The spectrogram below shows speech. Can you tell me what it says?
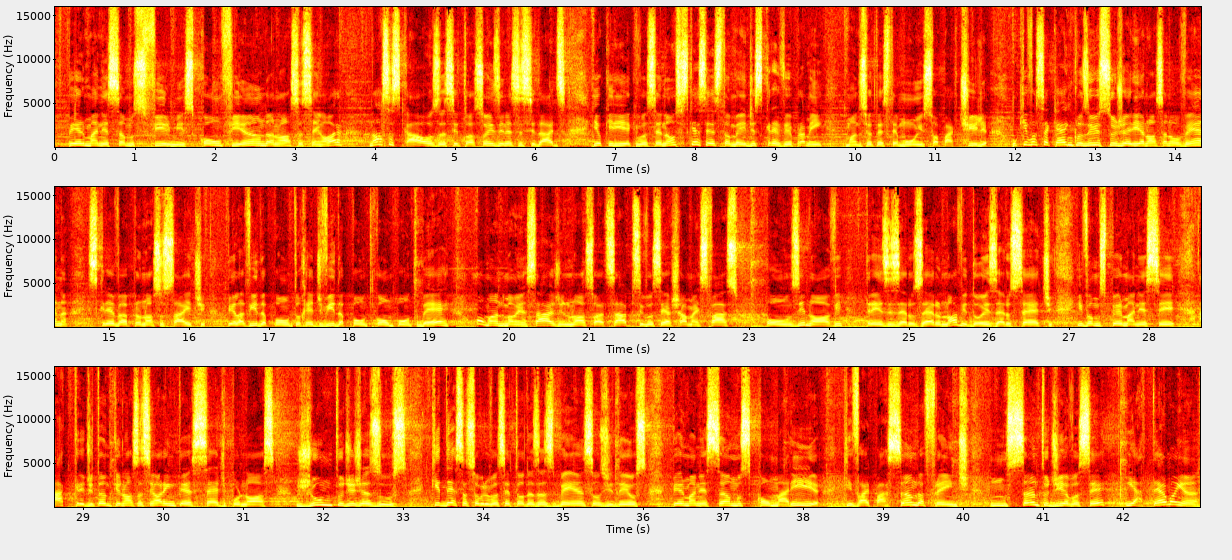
permaneçamos firmes, confiando a Nossa Senhora nossas causas, situações e necessidades. E eu queria que você não se esquecesse também de escrever para mim. Manda seu testemunho, sua partilha, o que você quer, inclusive sugerir a nossa novena. Escreva para o nosso site pelavida.redvida.com.br ou manda uma mensagem no nosso WhatsApp se você achar mais fácil, 11 9 1300 9207 e vamos permanecer acreditando que Nossa Senhora intercede por nós junto de Jesus. Que desça sobre você todas as bênçãos de Deus. Permaneçamos com Maria, que vai passando à frente. Um santo dia a você e até amanhã.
